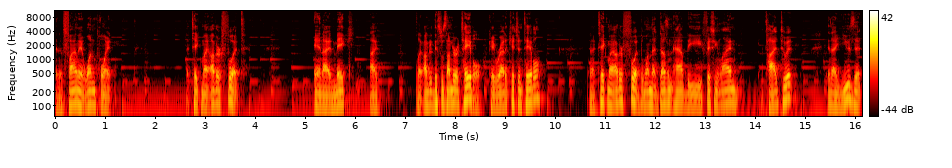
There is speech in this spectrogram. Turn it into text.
And then finally, at one point, I take my other foot and I make, I, like, under, this was under a table. Okay, we're at a kitchen table. And I take my other foot, the one that doesn't have the fishing line tied to it, and I use it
